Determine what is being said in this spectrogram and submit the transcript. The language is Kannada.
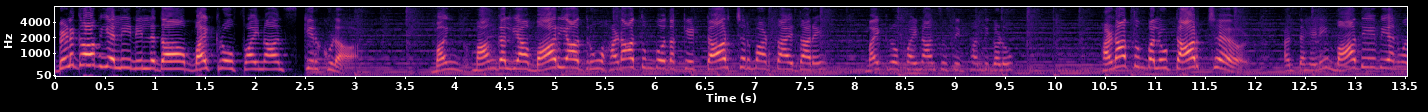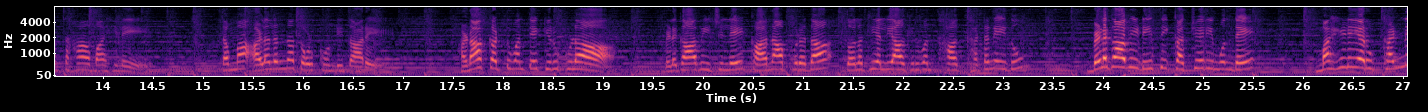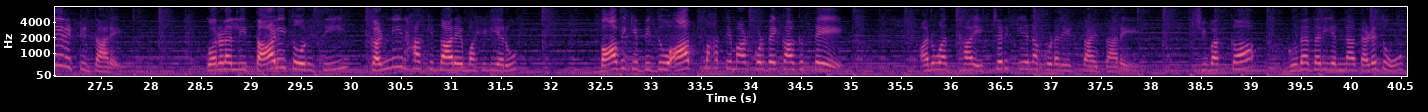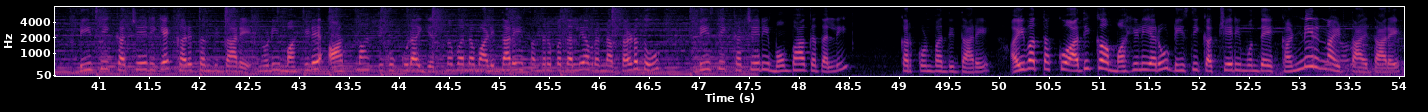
ಬೆಳಗಾವಿಯಲ್ಲಿ ನಿಲ್ಲದ ಮೈಕ್ರೋ ಫೈನಾನ್ಸ್ ಕಿರುಕುಳ. ಮಂಗ್- ಮಾಂಗಲ್ಯ ಮಾರಿಯಾದ್ರೂ ಹಣ ತುಂಬೋದಕ್ಕೆ ಟಾರ್ಚರ್ ಮಾಡ್ತಾ ಇದ್ದಾರೆ ಮೈಕ್ರೋ ಫೈನಾನ್ಸ್ ಸಿಬ್ಬಂದಿಗಳು. ಹಣ ತುಂಬಲು ಟಾರ್ಚರ್ ಅಂತ ಹೇಳಿ ಮಾದೇವಿ ಅನ್ನುವಂತಹ ಮಹಿಳೆ ತಮ್ಮ ಅಳಲನ್ನ ತೋಳ್ಕೊಂಡಿದ್ದಾರೆ. ಹಣ ಕಟ್ಟುವಂತೆ ಕಿರುಕುಳ. ಬೆಳಗಾವಿ ಜಿಲ್ಲೆ ಖಾನಾಪುರದ ತೊಲಗಿಯಲ್ಲಿ ಆಗಿರುವಂತಹ ಘಟನೆ ಇದು. ಬೆಳಗಾವಿ ಡಿಸಿ ಕಚೇರಿ ಮುಂದೆ ಮಹಿಳೆಯರು ಕಣ್ಣೀರಿಟ್ಟಿದ್ದಾರೆ. ಕೊರಳಲ್ಲಿ ತಾಳಿ ತೋರಿಸಿ ಕಣ್ಣೀರ್ ಹಾಕಿದ್ದಾರೆ ಮಹಿಳೆಯರು. ಬಾವಿಗೆ ಬಿದ್ದು ಆತ್ಮಹತ್ಯೆ ಮಾಡಿಕೊಳ್ಬೇಕಾಗುತ್ತೆ. ಅನ್ನುವಂತಹ ಎಚ್ಚರಿಕೆಯನ್ನು ಕೂಡ ನೀಡ್ತಾ ಇದ್ದಾರೆ. ಶಿವಕ್ಕ ಗುಡದರಿಯನ್ನ ತಡೆದು ಡಿಸಿ ಕಚೇರಿಗೆ ಕರೆತಂದಿದ್ದಾರೆ ನೋಡಿ, ಮಹಿಳೆ ಆತ್ಮಹತ್ಯೆಗೂ ಕೂಡ ಯತ್ನವನ್ನ ಮಾಡಿದ್ದಾರೆ. ಈ ಸಂದರ್ಭದಲ್ಲಿ ಅವರನ್ನ ತಡೆದು ಡಿಸಿ ಕಚೇರಿ ಮುಂಭಾಗದಲ್ಲಿ ಕರ್ಕೊಂಡು ಬಂದಿದ್ದಾರೆ. ಐವತ್ತಕ್ಕೂ ಅಧಿಕ ಮಹಿಳೆಯರು ಡಿಸಿ ಕಚೇರಿ ಮುಂದೆ ಕಣ್ಣೀರನ್ನ ಇಡ್ತಾ ಇದ್ದಾರೆ.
